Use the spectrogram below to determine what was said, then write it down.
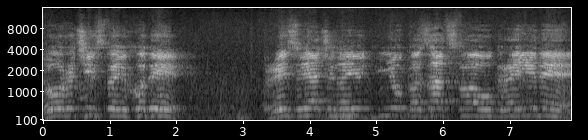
до урочистої ходи, присвяченої Дню козацтва України.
